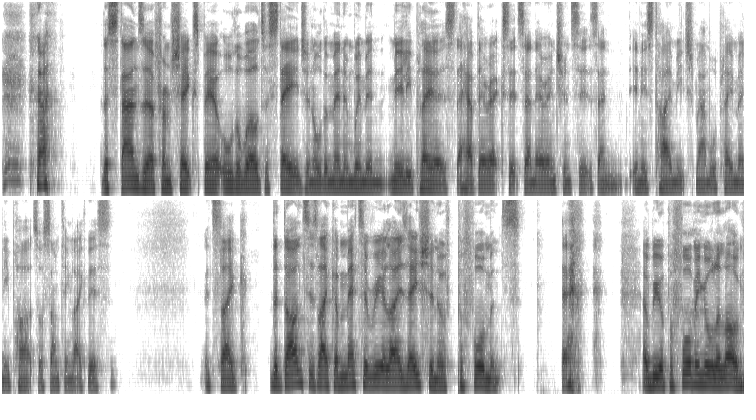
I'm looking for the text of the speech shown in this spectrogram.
the stanza from Shakespeare, all the world's a stage and all the men and women merely players. They have their exits and their entrances, and in his time, each man will play many parts or something like this. It's like the dance is like a meta realization of performance, and we were performing all along.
